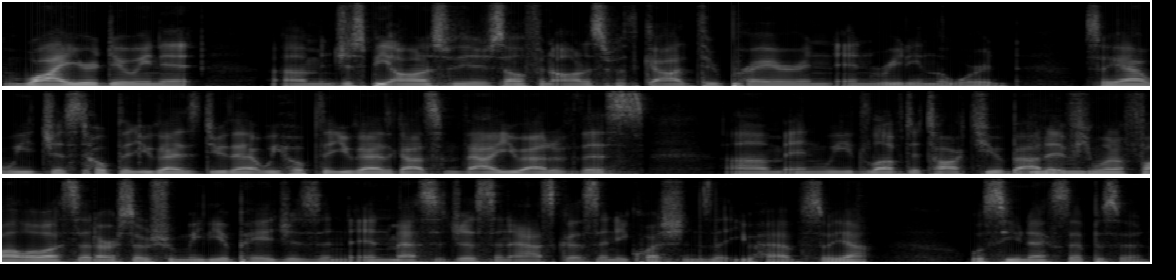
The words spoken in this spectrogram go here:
why you're doing it. Um, and just be honest with yourself and honest with God through prayer and, and reading the Word. So yeah, we just hope that you guys do that. We hope that you guys got some value out of this. Um, and we'd love to talk to you about it if Mhm. you want to follow us at our social media pages and, and message us and ask us any questions that you have. So yeah, we'll see you next episode.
